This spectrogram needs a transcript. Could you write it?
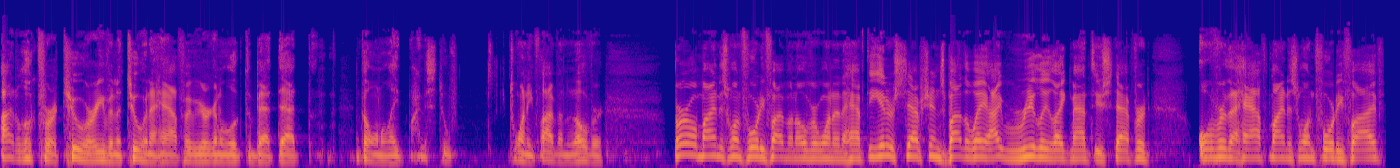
I'd look for a two or even a two and a half if you're going to look to bet that. Don't want to lay minus two twenty five on an over. Burrow minus 145 on over one and a half. The interceptions, by the way, I really like Matthew Stafford over the half minus 145.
